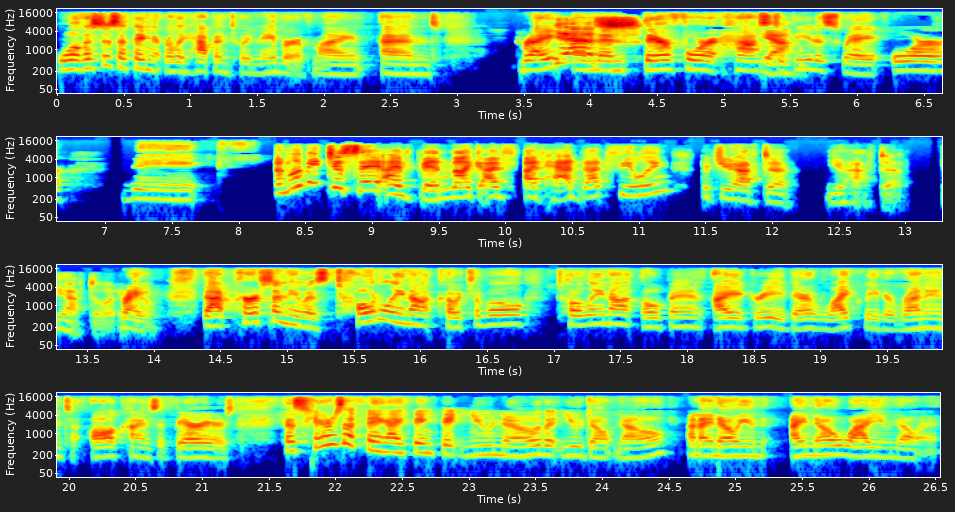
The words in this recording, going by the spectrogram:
well this is a thing that really happened to a neighbor of mine and right yes. and then therefore it has yeah. to be this way or the and let me just say i've been like i've i've had that feeling but you have to you have to you have to let it right. go. That person who is totally not coachable, totally not open, I agree, they're likely to run into all kinds of barriers. Because here's the thing I think that you know that you don't know, and I know you I know why you know it.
